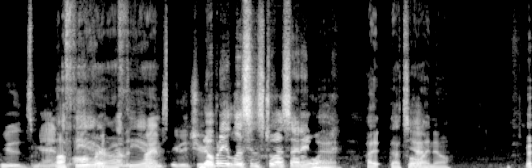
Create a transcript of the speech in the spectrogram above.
dudes, man. Off the I'll air, off down the air. signature. Nobody listens to us anyway. I, that's all Yeah. I know.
